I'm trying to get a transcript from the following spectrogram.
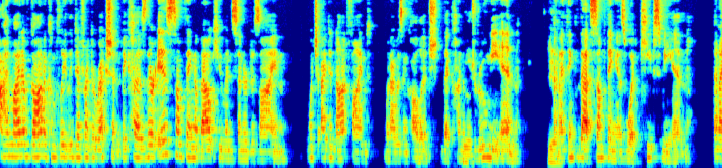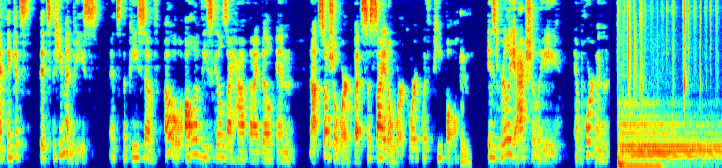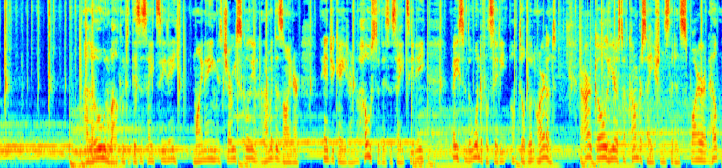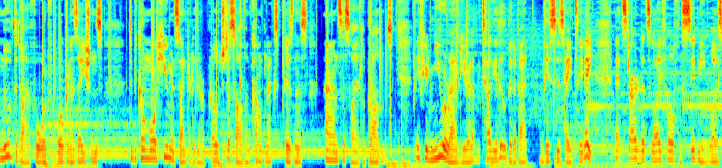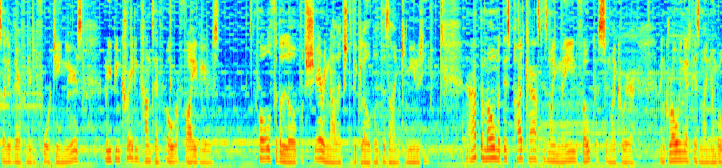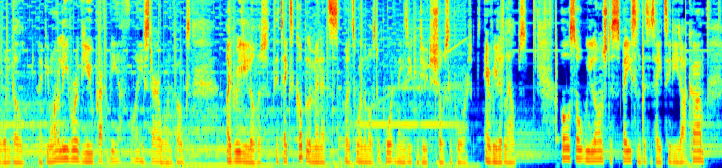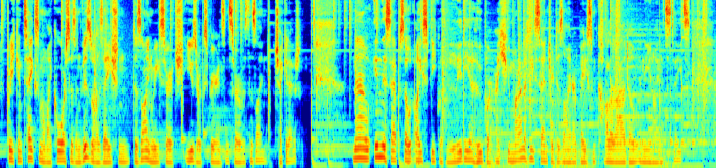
I might have gone a completely different direction because there is something about human centered design, which I did not find when I was in college, that kind of yeah. drew me in. Yeah. And I think that something is what keeps me in. And I think it's it's the human piece. It's the piece of, oh, all of these skills I have that I built in not social work, but societal work, work with people, mm. is really actually important. Hello and welcome to This Is HCD. My name is Gerry Scullion and I'm a designer, educator, and the host of This Is HCD, based in the wonderful city of Dublin, Ireland. Now, our goal here is to have conversations that inspire and help move the dial forward for organisations to become more human centred in their approach to solving complex business and societal problems. If you're new around here, let me tell you a little bit about This Is HCD. It started its life off in Sydney whilst I lived there for nearly 14 years and we've been creating content for over five years, all for the love of sharing knowledge to the global design community. Now, at the moment, this podcast is my main focus in my career, and growing it is my number one goal. Now, if you want to leave a review, preferably a five star one, folks, I'd really love it. It takes a couple of minutes, but it's one of the most important things you can do to show support. Every little helps. Also, we launched a space on thisishcd.com where you can take some of my courses in visualization, design research, user experience, and service design. Check it out. Now, in this episode, I speak with Lydia Hooper, a humanity centered designer based in Colorado in the United States.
